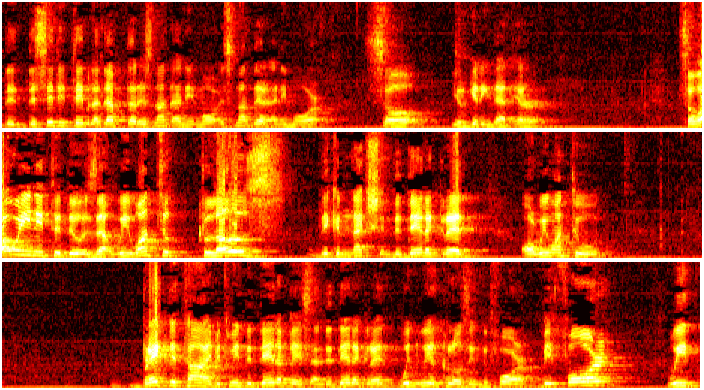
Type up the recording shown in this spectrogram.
the, the city table adapter is not anymore, it's not there anymore. So you're getting that error. So what we need to do is that we want to close the connection, the data grid, or we want to break the tie between the database and the data grid when we are closing the form before we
